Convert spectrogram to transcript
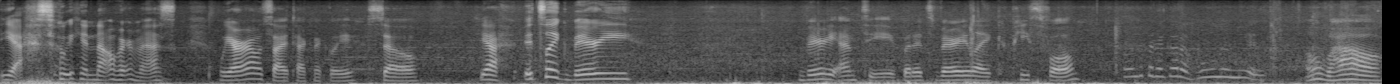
Yeah, so we cannot wear masks. We are outside technically, so yeah, it's like very, very empty, but it's very like peaceful. Oh look at I got a hole in it. Oh wow.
